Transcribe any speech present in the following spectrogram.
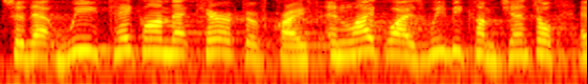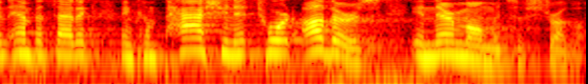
so that we take on that character of Christ. And likewise, we become gentle and empathetic and compassionate toward others in their moments of struggle,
